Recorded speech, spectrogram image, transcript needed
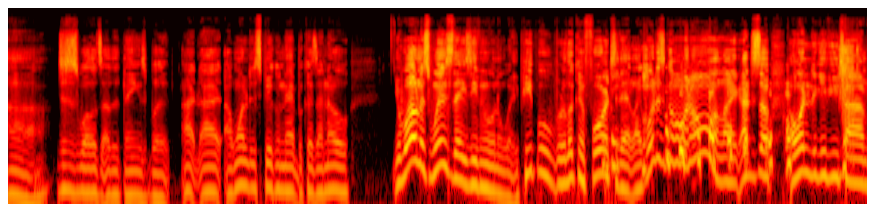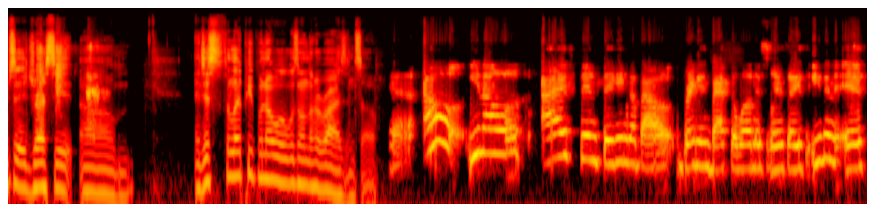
uh just as well as other things. But I I, I wanted to speak on that because I know your Wellness Wednesdays even went away. People were looking forward to that. Like, what is going on? Like, I just so I wanted to give you time to address it, um, and just to let people know what was on the horizon. So, Yeah. Oh, you know, I've been thinking about bringing back the Wellness Wednesdays, even if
